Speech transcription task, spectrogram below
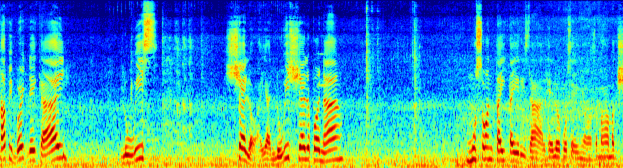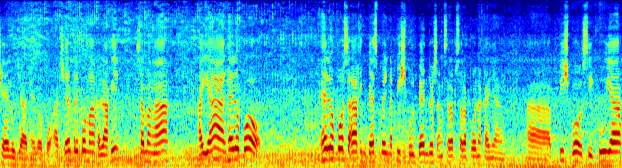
Happy birthday kay Luis Shelo. Ayan, Luis Shelo po ng Muson Taytay Rizal. Hello po sa inyo. Sa mga mag-shelo dyan, hello po. At syempre po mga kalaki, sa mga, ayan, hello po. Hello po sa aking best friend na fishbowl vendors. Ang sarap-sarap po ng kanyang ah, fishbowl, si Kuya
